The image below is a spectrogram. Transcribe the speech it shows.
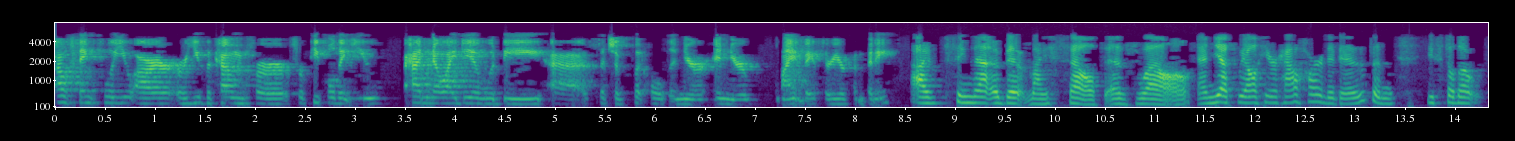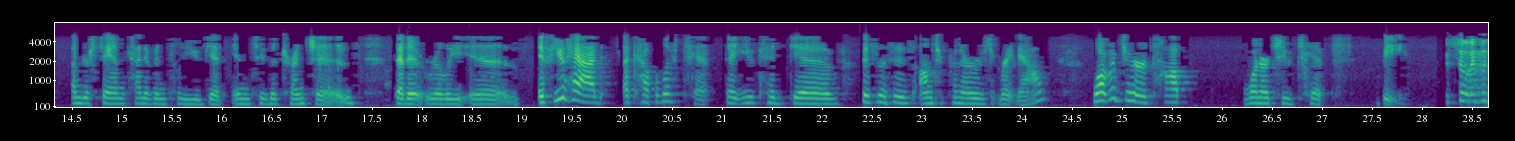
how thankful you are or you become for for people that you had no idea would be uh, such a foothold in your in your client base or your company. I've seen that a bit myself as well. And yes, we all hear how hard it is, and you still don't understand kind of until you get into the trenches that it really is. If you had a couple of tips that you could give businesses, entrepreneurs right now, what would your top one or two tips be? So as a,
